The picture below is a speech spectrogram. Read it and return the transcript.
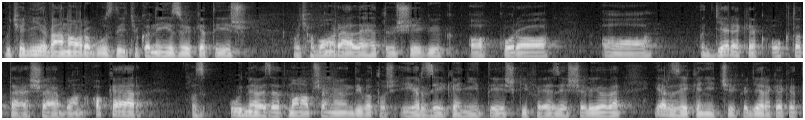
Úgyhogy nyilván arra buzdítjuk a nézőket is, hogy ha van rá lehetőségük, akkor a, a, a gyerekek oktatásában, akár az úgynevezett manapság nagyon divatos érzékenyítés kifejezéssel élve, érzékenyítsék a gyerekeket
